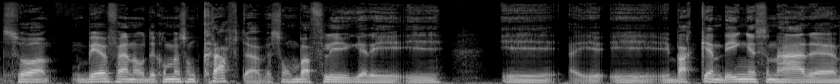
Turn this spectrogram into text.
så ber för henne och det kommer en sån kraft över så hon bara flyger i, i, i, i, i, backen. Det är ingen sån här eh,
